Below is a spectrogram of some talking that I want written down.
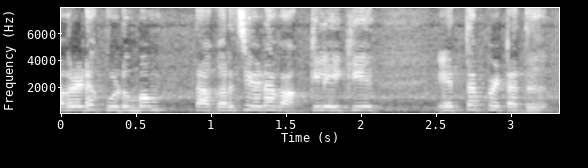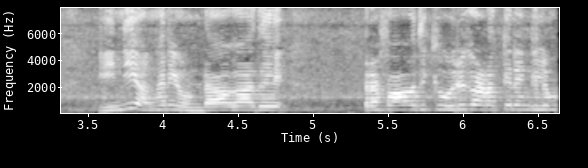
അവരുടെ കുടുംബം തകർച്ചയുടെ വക്കിലേക്ക് എത്തപ്പെട്ടത്. ഇനി അങ്ങനെ ഉണ്ടാകാതെ പ്രഭാവതിക്ക് ഒരു കണക്കിനെങ്കിലും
